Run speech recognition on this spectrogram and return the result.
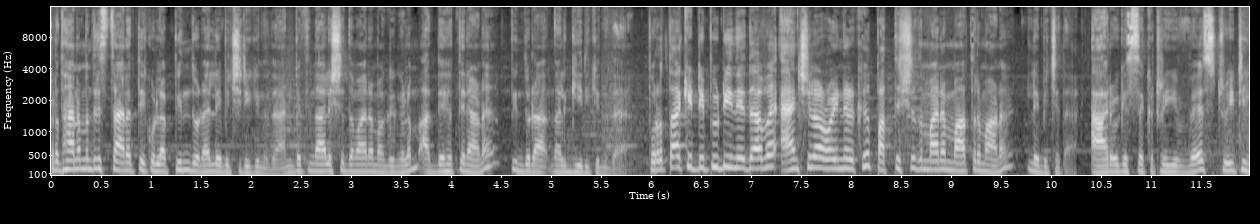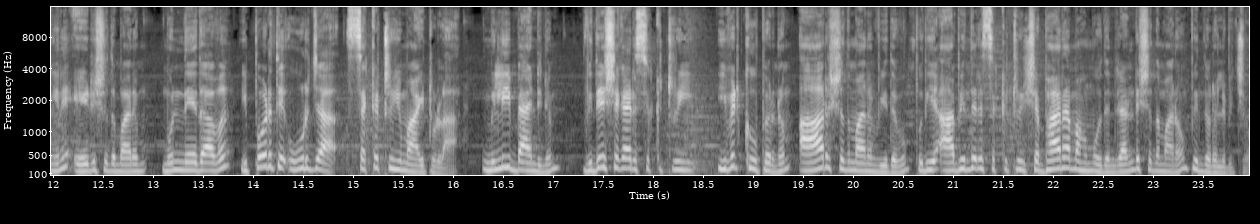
പ്രധാനമന്ത്രി സ്ഥാനത്തേക്കുള്ള പിന്തുണ ലഭിച്ചിരിക്കുന്നത്. അൻപത്തിനാല് ശതമാനം അംഗങ്ങളും അദ്ദേഹത്തിനാണ് പിന്തുണ നൽകിയിരിക്കുന്നത്. പുറത്താക്കി ഡെപ്യൂട്ടി നേതാവ് ആഞ്ചല റോയിനർക്ക് പത്ത് ശതമാനം മാത്രമാണ് ലഭിച്ചത്. ആരോഗ്യ സെക്രട്ടറി വെസ്റ്റ് ട്രീറ്റിംഗിന് ഏഴ് ശതമാനം മുൻ നേതാവ് ഇപ്പോഴത്തെ ഊർജ സെക്രട്ടറിയുമായിട്ടുള്ള മിലി ബാൻഡിനും വിദേശകാര്യ സെക്രട്ടറി ഇവറ്റ് കൂപ്പറിനും ആറ് ശതമാനം വീതവും പുതിയ ആഭ്യന്തര സെക്രട്ടറി ഷബാന മഹമ്മൂദിന് രണ്ട് ശതമാനവും പിന്തുണ ലഭിച്ചു.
